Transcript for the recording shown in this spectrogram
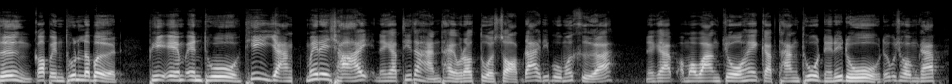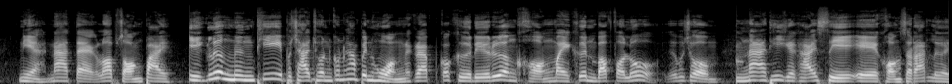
ซึ่งก็เป็นทุ่นระเบิด PMN2 ที่ยังไม่ได้ใช้นะครับที่ทหารไทยของเราตรวจสอบได้ที่ภูมะเขือนะครับเอามาวางโจให้กับทางทูตเนี่ยได้ดูท่านผู้ชมครับ เนี่ยหน้าแตกรอบ 2 ไป อีกเรื่องหนึ่งที่ประชาชนค่อนข้างเป็นห่วงนะครับ ก็คือในเรื่องของไมเคิลบัฟฟาโลท่านผู้ชมทำหน้าที่คล้ายๆ CA ของสหรัฐเลย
